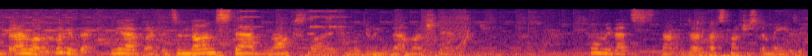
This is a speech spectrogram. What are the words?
But I love it. Look at that. We have, a, it's a non-stab rock slide, and we're doing that much damage. Tell me that's not, that's not just amazing.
